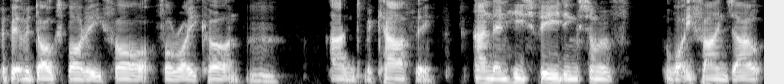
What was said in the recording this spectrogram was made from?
a bit of a dog's body for for Roy Cohn and McCarthy, and then he's feeding some of what he finds out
